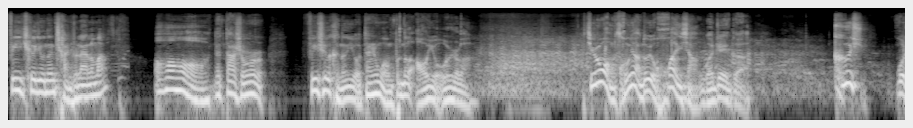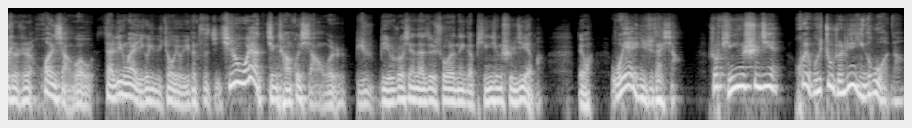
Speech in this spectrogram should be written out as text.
飞车就能产出来了吗？哦，那到时候飞车可能有，但是我们不能遨游，是吧？其实我们从小都有幻想过这个科学，或者是幻想过在另外一个宇宙有一个自己。其实我也经常会想，我比比如说现在最说的那个平行世界嘛，对吧？我也一直在想，说平行世界会不会住着另一个我呢？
